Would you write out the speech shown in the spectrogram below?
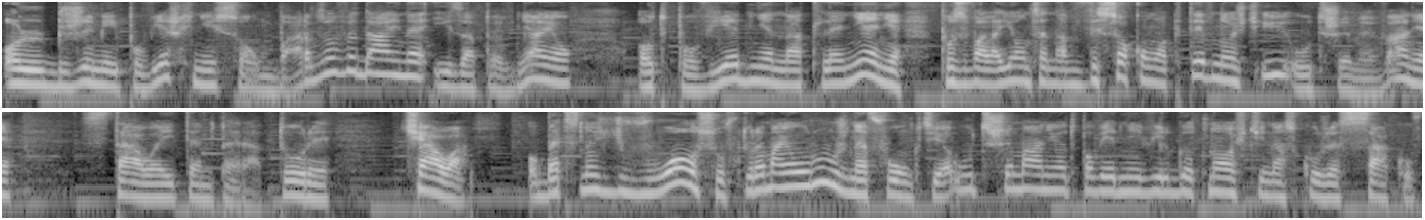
olbrzymiej powierzchni są bardzo wydajne i zapewniają odpowiednie natlenienie, pozwalające na wysoką aktywność i utrzymywanie stałej temperatury ciała obecność włosów, które mają różne funkcje, utrzymanie odpowiedniej wilgotności na skórze ssaków.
